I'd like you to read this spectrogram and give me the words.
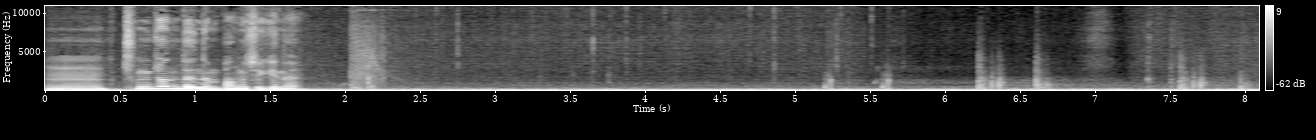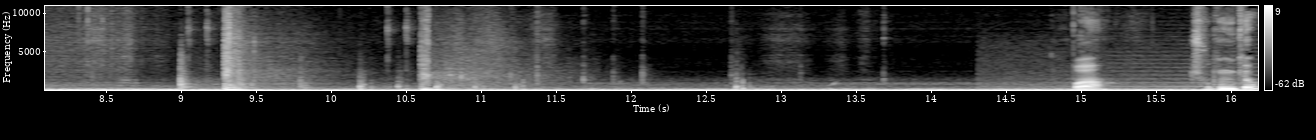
음, 충전되는 방식이네. 뭐야? 죽은겨?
